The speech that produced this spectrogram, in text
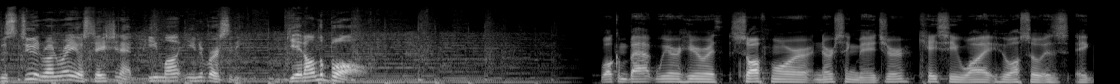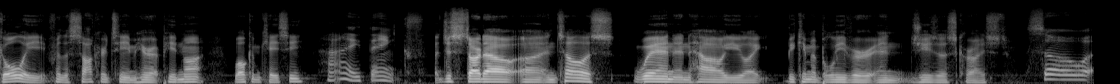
the student-run radio station at Piedmont University. Get on the ball. Welcome back. We are here with sophomore nursing major Casey White, who also is a goalie for the soccer team here at Piedmont. Welcome, Casey. Hi, thanks. Just start out uh, and tell us when and how you like became a believer in Jesus Christ. So,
